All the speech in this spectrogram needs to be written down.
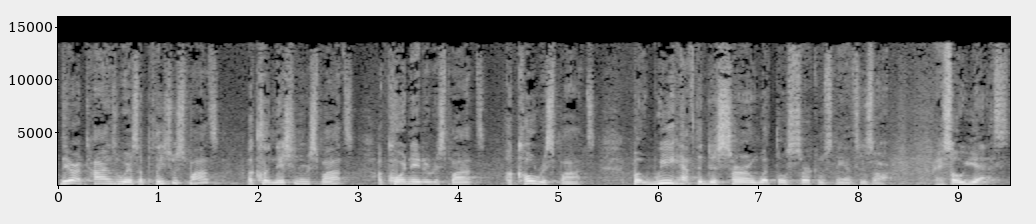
There are times where it's a police response, a clinician response, a coordinated response, a co response, but we have to discern what those circumstances are. Right. So, yes,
